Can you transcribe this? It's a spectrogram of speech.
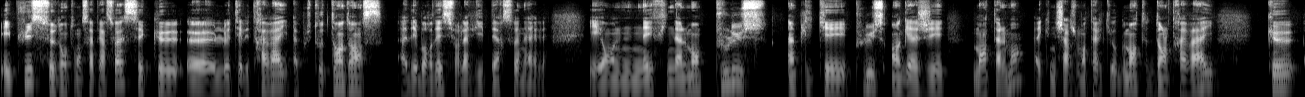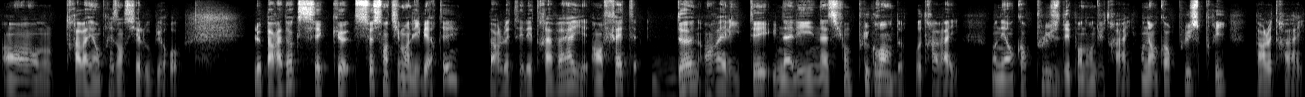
Et puis, ce dont on s'aperçoit, c'est que euh, le télétravail a plutôt tendance à déborder sur la vie personnelle. Et on est finalement plus impliqué, plus engagé mentalement, avec une charge mentale qui augmente dans le travail, que en travail en présentiel au bureau. Le paradoxe, c'est que ce sentiment de liberté, par le télétravail, en fait, donne en réalité une aliénation plus grande au travail. On est encore plus dépendant du travail, on est encore plus pris par le travail.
